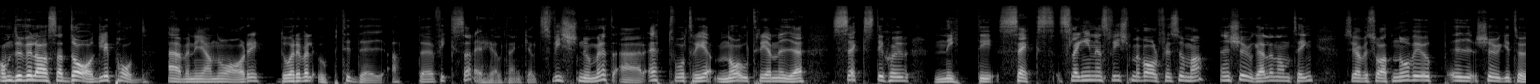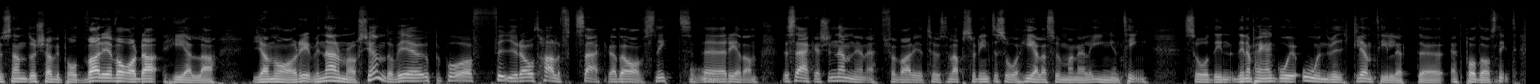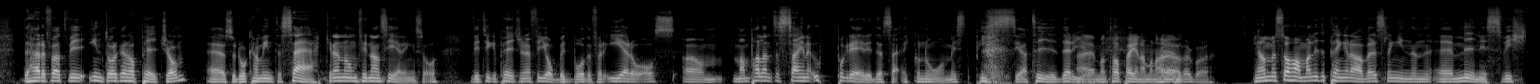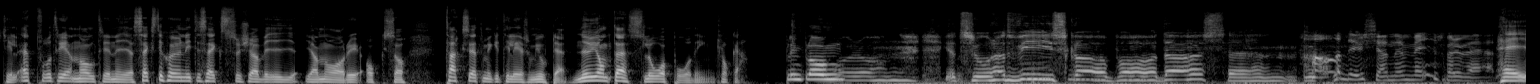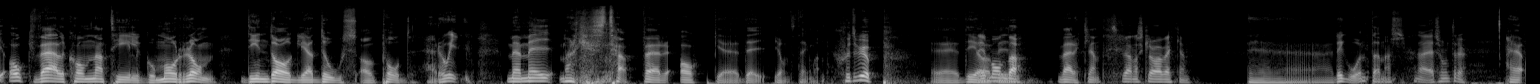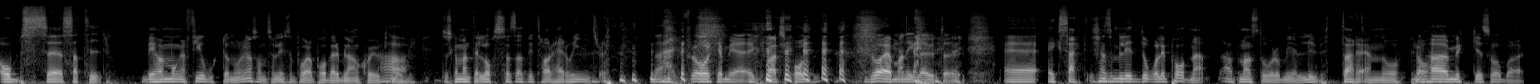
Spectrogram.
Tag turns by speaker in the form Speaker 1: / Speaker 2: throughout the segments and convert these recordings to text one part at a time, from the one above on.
Speaker 1: Om du vill lösa daglig podd även i januari, då är det väl upp till dig att eh, fixa det helt enkelt. Swish-numret är 123 039 67 96. Släng in en swish med valfri summa, en 20 eller någonting, så gör vi så att når vi upp i 20 000, då kör vi podd varje vardag hela januari. Vi närmar oss ju ändå, vi är uppe på fyra och ett halvt säkrade avsnitt eh, redan. Det säkras ju nämligen ett för varje tusenlapp, så det är inte så hela summan eller ingenting. Så din, dina pengar går ju oundvikligen till ett, eh, ett poddavsnitt. Det här är för att vi inte orkar ha Patreon, eh, så då kan vi inte säkra någon finansiering så. Vi tycker Patreon är för jobbigt både för er och oss. Um, man pallar inte signa upp på grejer i dessa ekonomiskt pissiga tider ju.
Speaker 2: Nej, man tar pengarna man har
Speaker 1: Eh,
Speaker 2: över bara.
Speaker 1: Ja men så har man lite pengar över, släng in en eh, mini-swish till 123 039 67 96 så kör vi i januari också. Tack så jättemycket till er som gjort det. Nu Jonte, slå på din klocka.
Speaker 2: Pling plong!
Speaker 3: Jag tror att vi ska bada sen
Speaker 4: Ja, du känner mig för väl.
Speaker 1: Hej och välkomna till God morgon, din dagliga dos av podd-heroin. Med mig, Marcus Tapper, och eh, dig, Jonte Tengvall.
Speaker 2: Skjuter vi upp.
Speaker 1: Eh, det,
Speaker 2: Det
Speaker 1: gör
Speaker 2: är måndag.
Speaker 1: Verkligen.
Speaker 2: Ska vi annars klara veckan?
Speaker 1: Eh, det går inte annars.
Speaker 2: Nej, jag tror inte det.
Speaker 1: Eh, obs eh, satir. Vi har många 14-åringar och sånt som lyssnar på våra poddar ibland, sjukt
Speaker 2: Ah.
Speaker 1: nog. Då ska man inte låtsas att vi tar heroin tror jag.
Speaker 2: Nej, för att orka med en kvarts podd. Då är man illa ute.
Speaker 1: Eh, exakt, det känns som det blir dålig podd med, att man står och mer lutar än att
Speaker 2: Man
Speaker 1: prata.
Speaker 2: hör mycket så bara.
